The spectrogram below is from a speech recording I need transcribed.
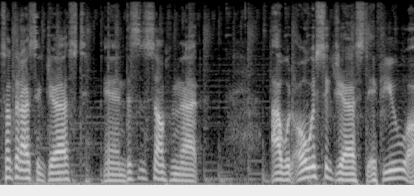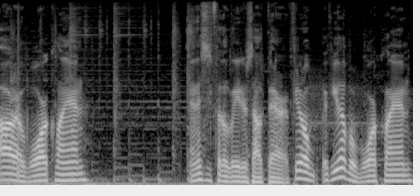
something I suggest, and this is something that I would always suggest if you are a war clan, and this is for the leaders out there. If you're a, if you have a war clan,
